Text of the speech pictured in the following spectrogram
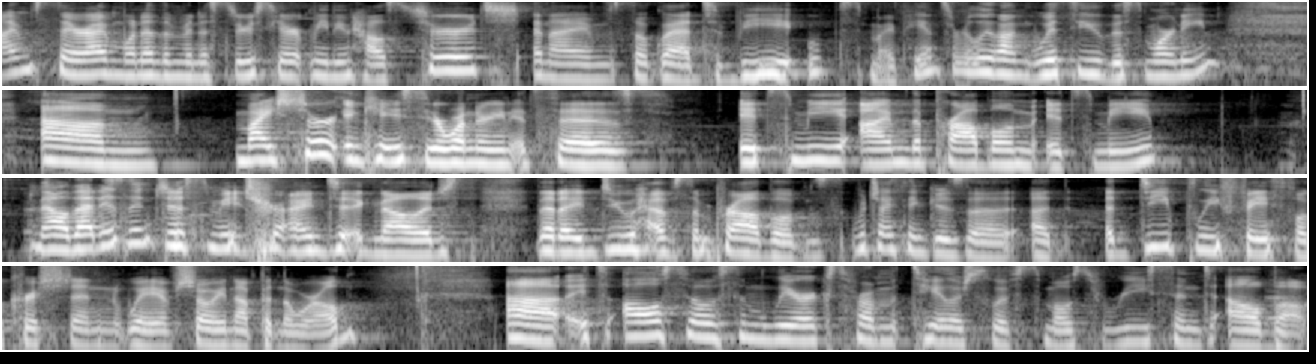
I'm Sara. I'm one of the ministers here at Meetinghouse Church, and I'm so glad to be, oops, my pants are really long, with you this morning. Um, my shirt, in case you're wondering, it says, It's me, I'm the problem, it's me. Now, that isn't just me trying to acknowledge that I do have some problems, which I think is a, a, a deeply faithful Christian way of showing up in the world. Uh, it's also some lyrics from Taylor Swift's most recent album,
